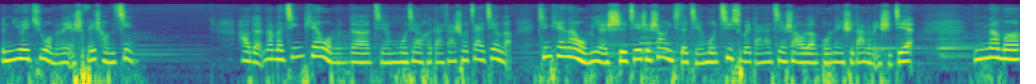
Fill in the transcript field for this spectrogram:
嗯，因为距我们呢也是非常的近。好的，那么今天我们的节目就要和大家说再见了。今天呢，我们也是接着上一期的节目，继续为大家介绍了国内十大的美食街。那么，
